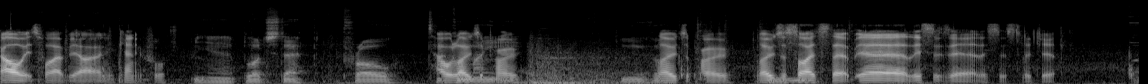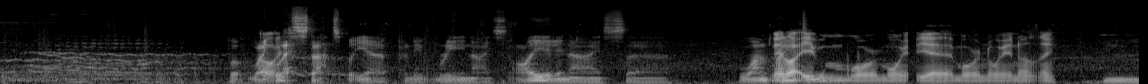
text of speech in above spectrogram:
Oh, it's five. Yeah, I only counted four. Yeah, blodge step, pro, Oh, tackle loads of pro. Move up. Loads of pro. Loads of sidestep. Yeah, this is yeah, this is legit. but like Oh, less stats. But yeah, pretty really nice, really nice. Uh, one They're like even more and more. Yeah, more annoying, aren't they? Hmm.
